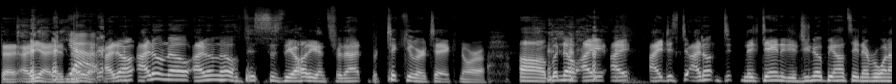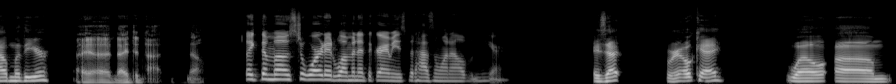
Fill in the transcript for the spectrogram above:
that I, yeah, I didn't know Yeah. that. I don't I don't know I don't know if this is the audience for that particular take, Nora. Uh, but no, I I I just I don't. d- Danny, did you know Beyonce never won album of the year? I, uh, I did not. No. Like the most awarded woman at the Grammys, but hasn't won album of the year. Is that we're okay? Well, um,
